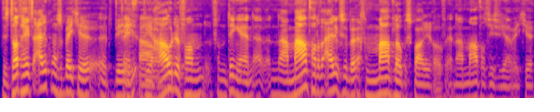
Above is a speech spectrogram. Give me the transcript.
Dus dat heeft eigenlijk ons een beetje het weer, weerhouden van, van dingen. En eh, na een maand hadden we eigenlijk, we hebben echt een maand lopen sparren hierover. En na een maand we zoiets van, ja, weet je,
